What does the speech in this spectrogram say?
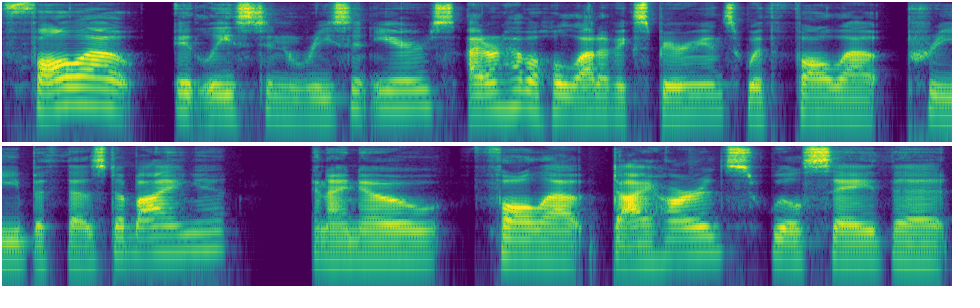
Fallout at least in recent years, I don't have a whole lot of experience with Fallout pre Bethesda buying it, and I know Fallout diehards will say that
